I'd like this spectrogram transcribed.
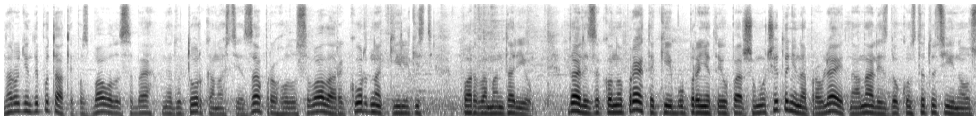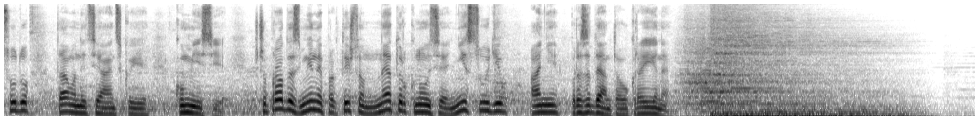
Народні депутати позбавили себе недоторканості. За проголосувала рекордна кількість парламентарів. Далі законопроект, який був прийнятий у першому читанні, направляють на аналіз до Конституційного суду та Венеціанської комісії. Щоправда, зміни практично не торкнуться ні суддів, ані президента України.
